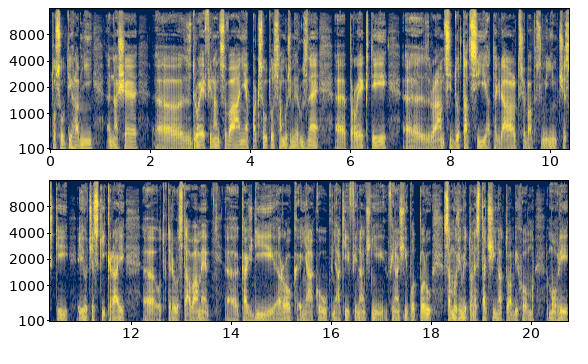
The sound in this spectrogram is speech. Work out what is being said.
to jsou ty hlavní naše zdroje financování a pak jsou to samozřejmě různé projekty v rámci dotací a tak dále. Třeba zmíním český, jeho český kraj, od kterého dostáváme každý rok nějakou, nějaký finanční, finanční podporu. Samozřejmě to nestačí na to, abychom mohli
